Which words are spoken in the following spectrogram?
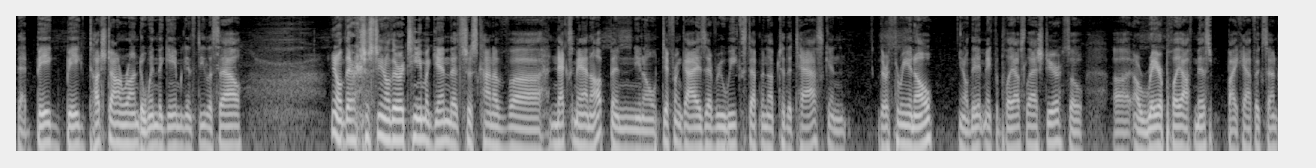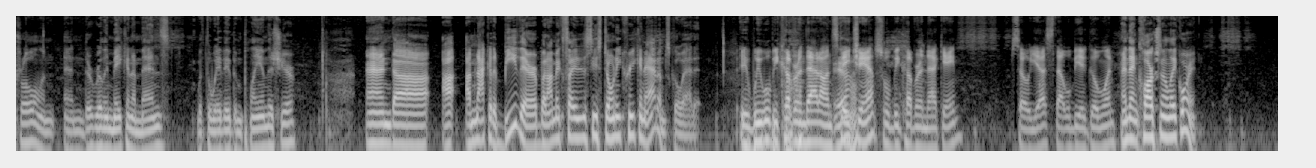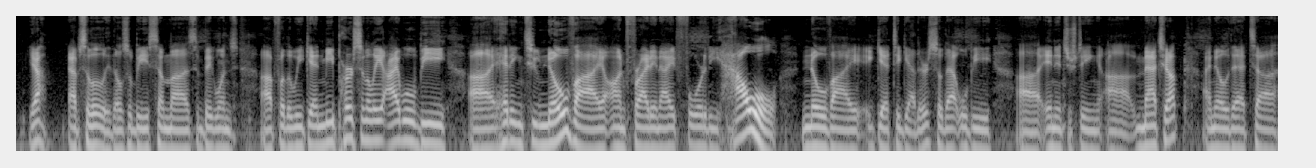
that big big touchdown run to win the game against De La Salle. You know they're just you know they're a team again that's just kind of uh, next man up, and you know different guys every week stepping up to the task, and they're three and zero. Oh. You know they didn't make the playoffs last year, so uh, a rare playoff miss by Catholic Central, and, and they're really making amends with the way they've been playing this year. And uh, I, am not going to be there, but I'm excited to see Stony Creek and Adams go at it. We will be covering that on State yeah. Champs. We'll be covering that game. So, yes, that will be a good one. And then Clarkston and Lake Orion. Yeah, absolutely. Those will be some uh, some big ones uh, for the weekend. Me personally, I will be uh, heading to Novi on Friday night for the Howell Novi get together. So that will be uh, an interesting uh, matchup. I know that uh,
